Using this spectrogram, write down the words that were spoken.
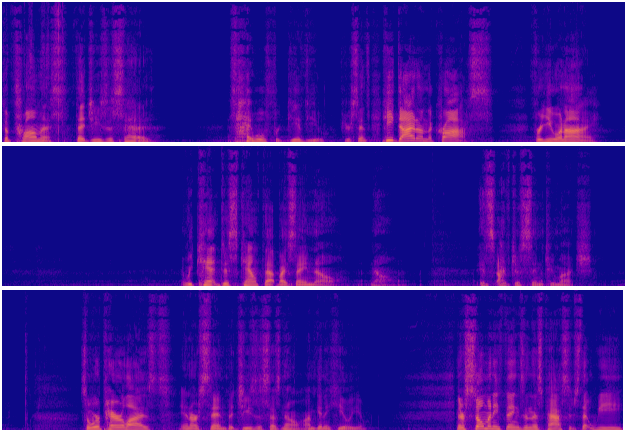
the promise that Jesus said is, I will forgive you your sins. He died on the cross for you and I. We can't discount that by saying, no, no, it's, I've just sinned too much. So we're paralyzed in our sin, but Jesus says, no, I'm going to heal you. There's so many things in this passage that we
